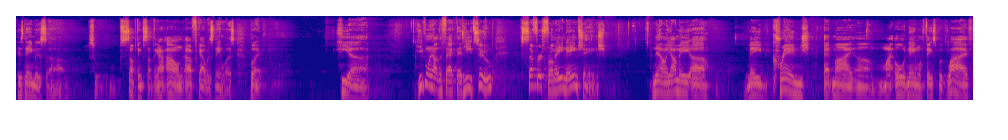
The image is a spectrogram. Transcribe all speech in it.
His name is uh, something something. I, I, don't I forgot what his name was, but he uh, he pointed out the fact that he too suffered from a name change. Now y'all may uh, may cringe at my um, my old name on Facebook Live,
